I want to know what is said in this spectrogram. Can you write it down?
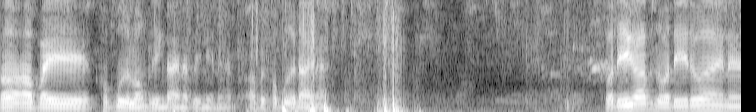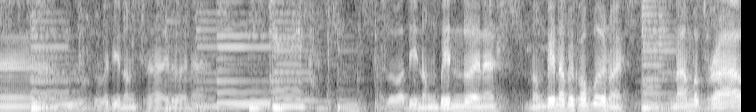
ก็เอาไป cover ร้องเพลงได้นะเพลงนี้นะครับ เอาไป cover ได้นะ สวัสดีครับ สวัสดีด้วยนะ สวัสดีน้องชายด้วยนะ สวัสดีน้องเบนซ์ด้วยนะ น้องเบนซ์เอาไป cover หน่อย น้ำมะพร้าว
